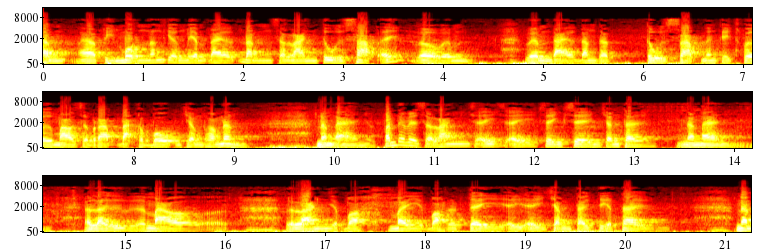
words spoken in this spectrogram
ដឹងពីមុនហ្នឹងយើងមានដែលដឹងស្រឡាញ់ទូរស័ព្ទអីវាវាមិនដែលដឹងថា ទូរស័ព្ទហ្នឹងគេធ្វើមកសម្រាប់ដាក់កាបូបអញ្ចឹងផងហ្នឹងនឹងឯងប៉ុន្តែវាស្រឡាញ់ស្អីស្អីផ្សេងផ្សេងអញ្ចឹងទៅនឹងឯងឥឡូវមកស្រឡាញ់របស់មីរបស់រតីអីអីអញ្ចឹងទៅទៀតទៅនឹង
